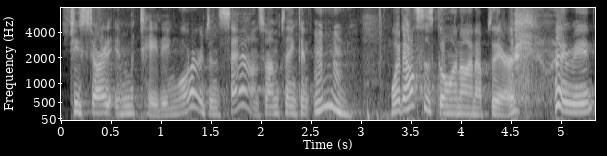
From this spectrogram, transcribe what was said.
She started imitating words and sounds. So I'm thinking, hmm, what else is going on up there? you know what I mean?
